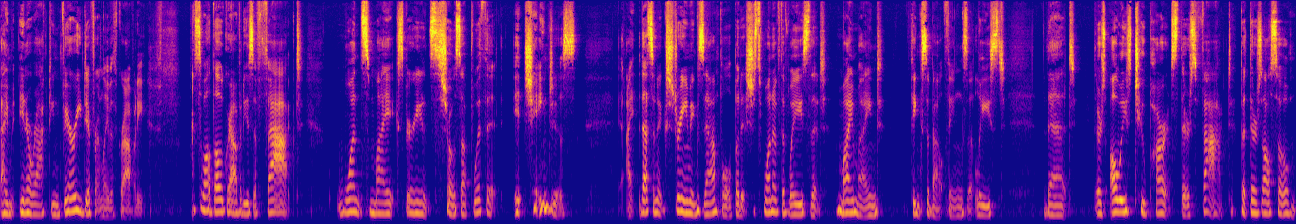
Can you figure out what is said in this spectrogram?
I'm interacting very differently with gravity. So although gravity is a fact, once my experience shows up with it, it changes. I, that's an extreme example, but it's just one of the ways that my mind thinks about things, at least, that there's always two parts there's fact, but there's also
